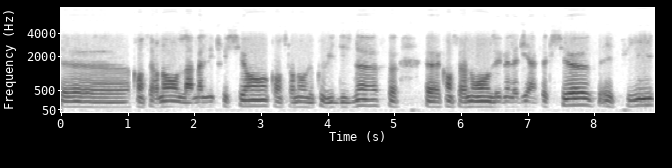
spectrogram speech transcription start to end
euh, concernant la malnutrition, concernant le Covid-19, euh, concernant les maladies infectieuses, et puis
